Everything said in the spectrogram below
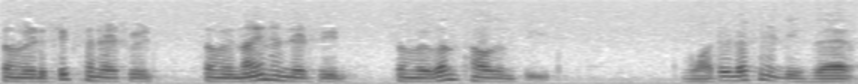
somewhere it is 600 feet, somewhere 900 feet, somewhere 1000 feet. Water definitely is there,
